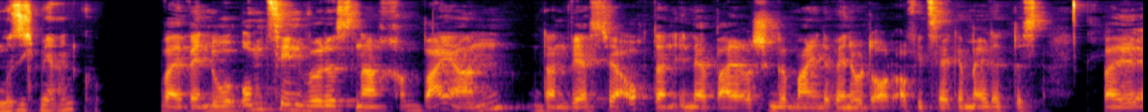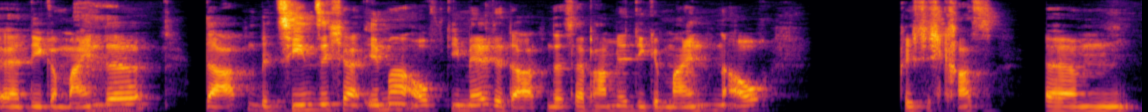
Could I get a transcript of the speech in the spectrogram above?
muss ich mir angucken. Weil wenn du umziehen würdest nach Bayern, dann wärst du ja auch dann in der bayerischen Gemeinde, wenn du dort offiziell gemeldet bist. Weil äh, die Gemeindedaten beziehen sich ja immer auf die Meldedaten. Deshalb haben ja die Gemeinden auch, richtig krass, ähm,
